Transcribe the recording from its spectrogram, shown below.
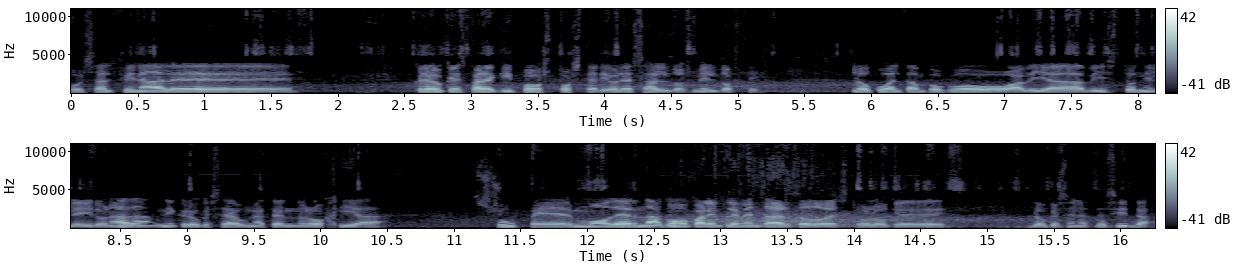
pues al final eh, creo que es para equipos posteriores al 2012, lo cual tampoco había visto ni leído nada, ni creo que sea una tecnología súper moderna como para implementar todo esto, lo que, lo que se necesita.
